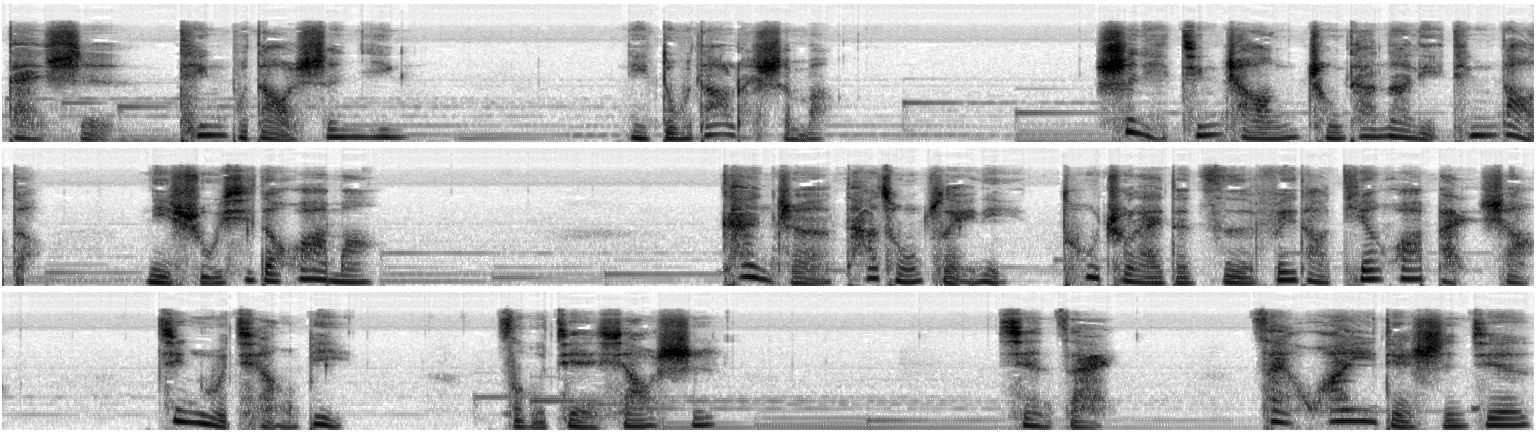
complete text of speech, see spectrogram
但是听不到声音。你读到了什么？是你经常从他那里听到的，你熟悉的话吗？看着他从嘴里吐出来的字飞到天花板上，进入墙壁，逐渐消失。现在，再花一点时间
